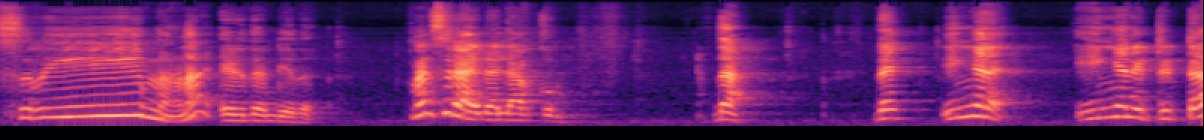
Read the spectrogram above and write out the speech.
ശ്രീം എന്നാണ് എഴുതേണ്ടത്. മനസ്സിലായല്ലോ എല്ലാവർക്കും? ഇതാ ദേ ഇങ്ങനെ ഇങ്ങനെ ഇട്ടിട്ട്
